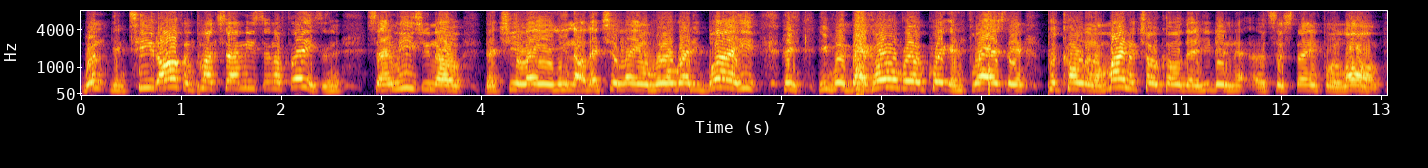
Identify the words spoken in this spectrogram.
went and teed off and punched Sammis in the face. And Sammis, you know, that Chilean, you know, that Chilean war ready blood, he, he he went back home real quick and flashed and put Cole in a minor chokehold that he didn't uh, sustain for long.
